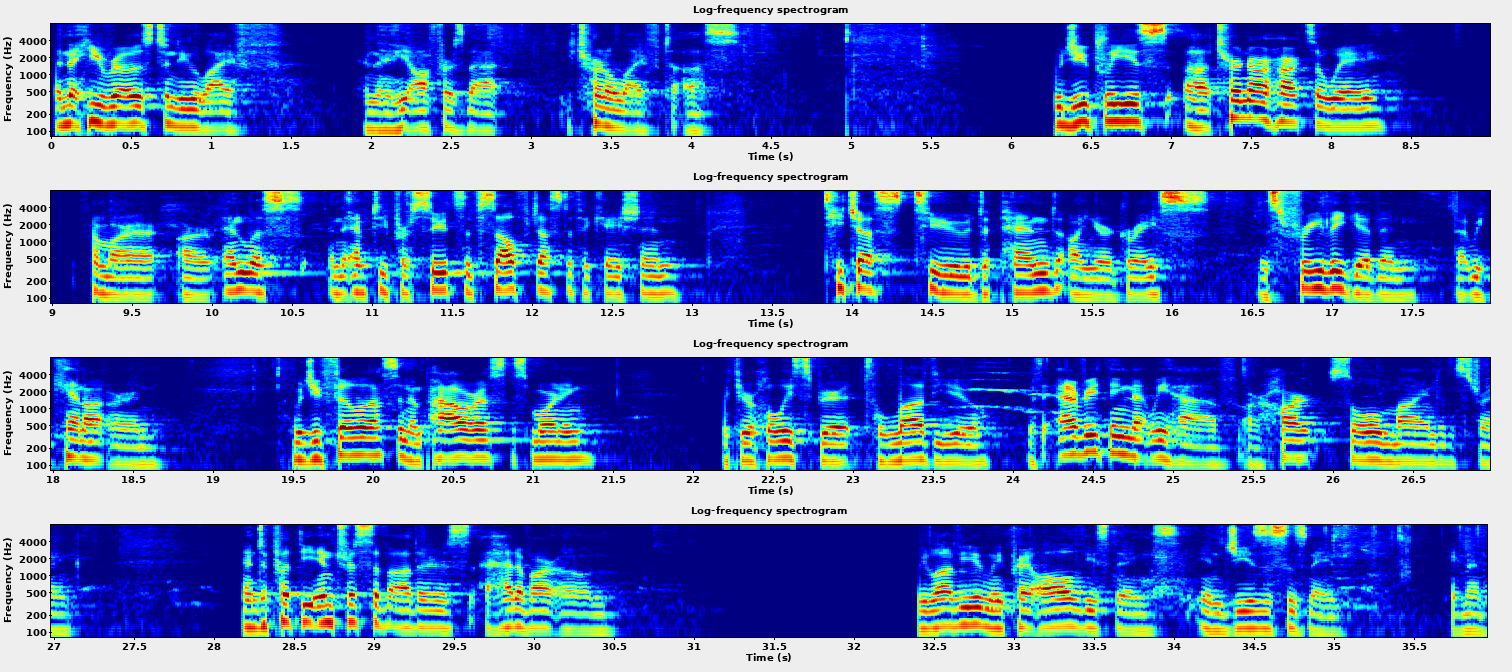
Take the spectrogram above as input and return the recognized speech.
and that he rose to new life, and that he offers that eternal life to us. Would you please uh, turn our hearts away from our, our endless and empty pursuits of self justification? Teach us to depend on your grace is freely given that we cannot earn. Would you fill us and empower us this morning with your Holy Spirit to love you with everything that we have our heart, soul, mind, and strength, and to put the interests of others ahead of our own? We love you and we pray all of these things in Jesus' name. Amen.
